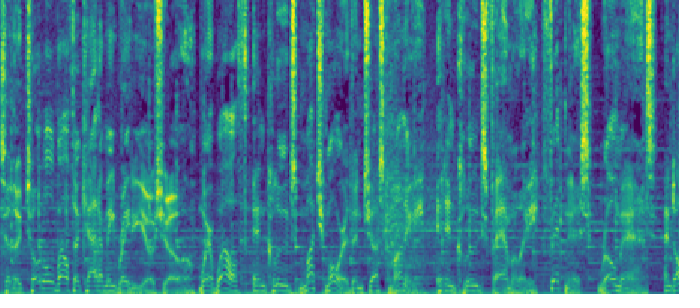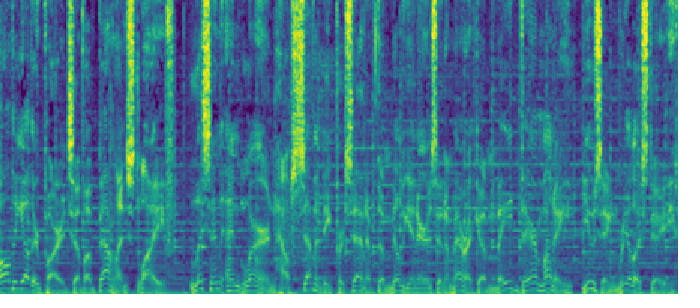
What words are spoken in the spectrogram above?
to the Total Wealth Academy radio show, where wealth includes much more than just money. It includes family, fitness, romance, and all the other parts of a balanced life. Listen and learn how 70% of the millionaires in America made their money using real estate.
